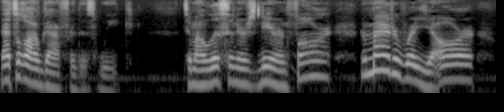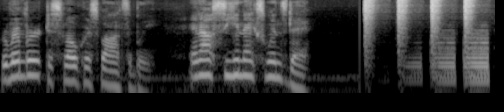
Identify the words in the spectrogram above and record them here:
That's all I've got for this week. To my listeners near and far, no matter where you are, remember to smoke responsibly. And I'll see you next Wednesday you.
